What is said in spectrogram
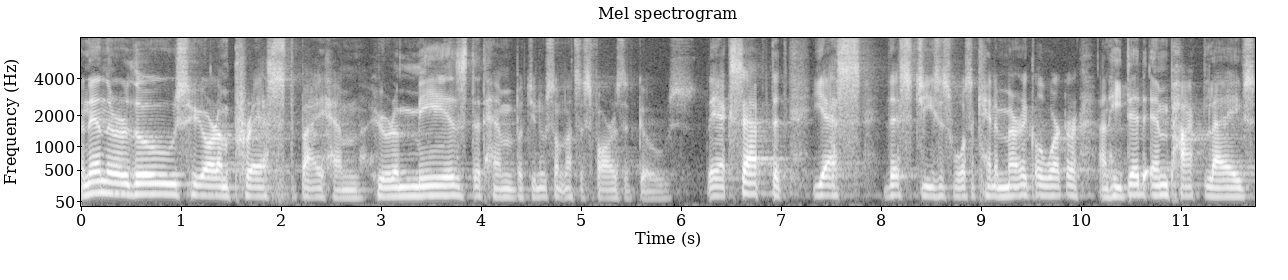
And then there are those who are impressed by him, who are amazed at him, but you know something, that's as far as it goes. They accept that, yes, this Jesus was a kind of miracle worker and he did impact lives,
